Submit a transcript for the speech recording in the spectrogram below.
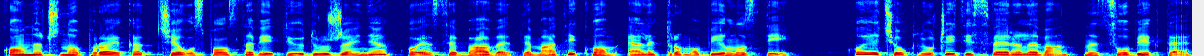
Konačno, projekat će uspostaviti udruženja koja se bave tematikom elektromobilnosti, koje će uključiti sve relevantne subjekte,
